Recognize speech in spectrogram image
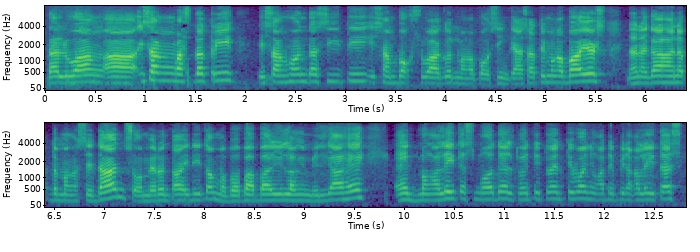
dalawang ah, isang Mazda 3, isang Honda City, isang Volkswagen mga bossing. Kaya sa ating mga buyers na naghahanap ng mga sedan, so meron tayo dito, mabababali lang yung milyahe and mga latest model 2021 yung ating pinaka-latest.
